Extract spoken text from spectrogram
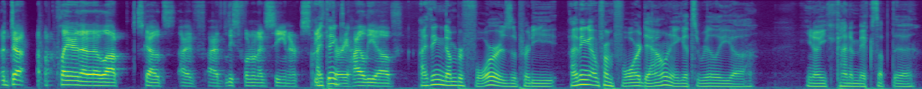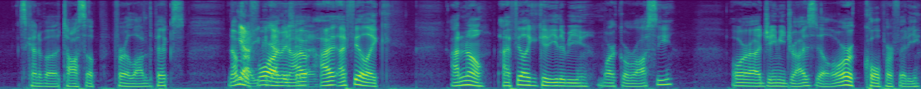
a, a, player that a lot of scouts I've I've at least from what I've seen are speaking think, very highly of. I think number four is a pretty. I think from four down, it gets really. uh You know, you can kind of mix up the. It's kind of a toss up for a lot of the picks. Number yeah, four, I mean, I, I I feel like. I don't know. I feel like it could either be Marco Rossi, or uh, Jamie Drysdale, or Cole Perfetti.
